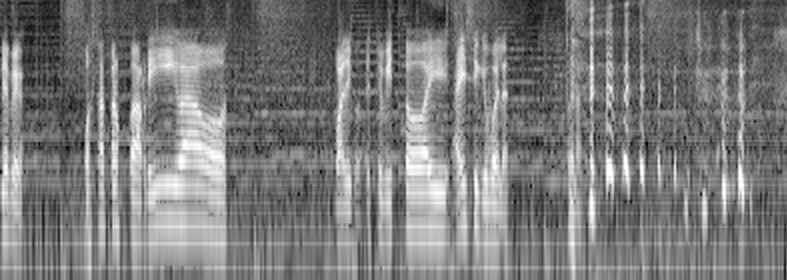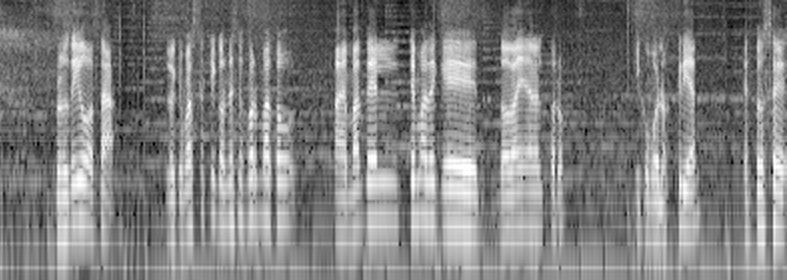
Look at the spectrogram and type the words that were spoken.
Le pega. O saltan por arriba, o. Cuádico. De hecho, he visto ahí, ahí sí que vuelan. Vuelan. Pero te digo, o sea, lo que pasa es que con ese formato, además del tema de que no dañan al toro, y como los crían, entonces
